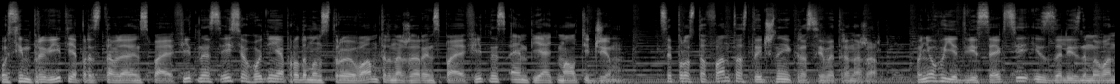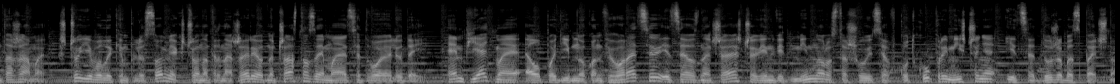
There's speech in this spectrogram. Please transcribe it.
Усім привіт! Я представляю Inspire Fitness і сьогодні я продемонструю вам тренажер Inspire Fitness M5 Multi Gym. Це просто фантастичний і красивий тренажер. У нього є дві секції із залізними вантажами, що є великим плюсом, якщо на тренажері одночасно займаються двоє людей. М5 має L-подібну конфігурацію, і це означає, що він відмінно розташується в кутку приміщення, і це дуже безпечно.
